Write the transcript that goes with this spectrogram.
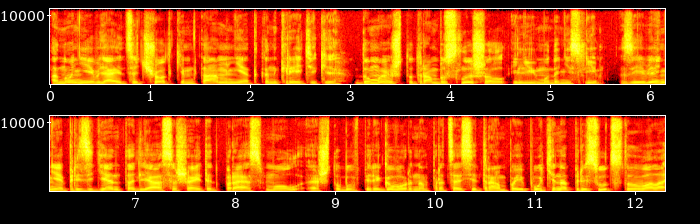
Оно не является четким, там нет конкретики. Думаю, что Трамп услышал или ему донесли заявление президента для Associated Press, мол, э, чтобы в переговорном процессе Трампа и Путина присутствовала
